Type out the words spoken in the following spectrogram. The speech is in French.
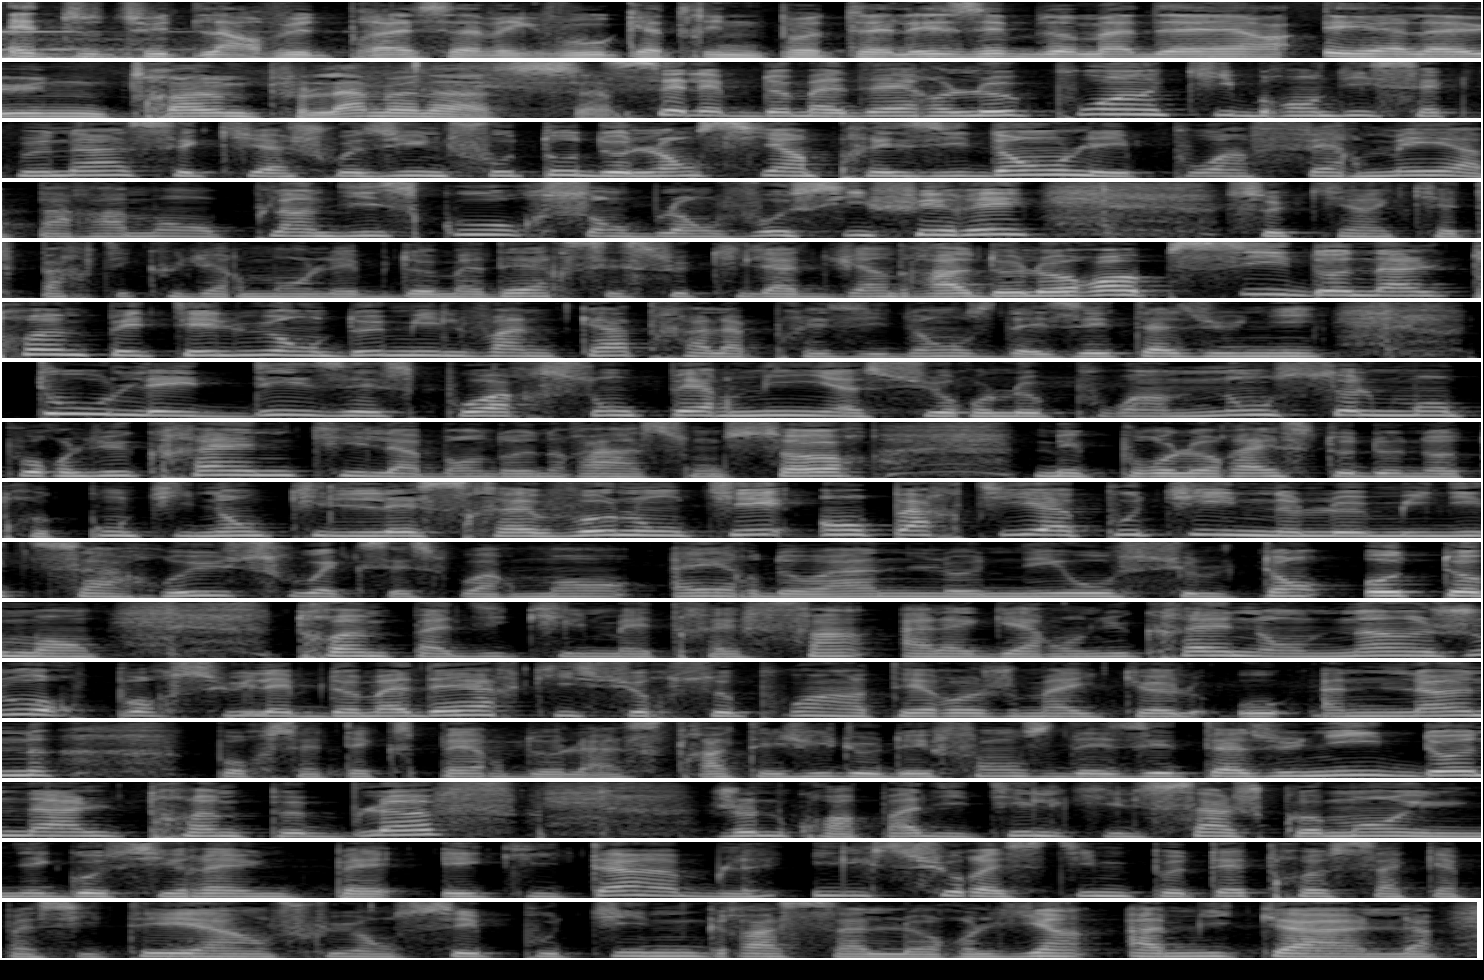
Et tout de suite, la revue de presse avec vous, Catherine Potel, les hebdomadaires et à la une, Trump, la menace. C'est l'hebdomadaire Le Point qui brandit cette menace et qui a choisi une photo de l'ancien président, les poings fermés, apparemment en plein discours, semblant vociférer. Ce qui inquiète particulièrement l'hebdomadaire, c'est ce qu'il adviendra de l'Europe si Donald Trump est élu en 2024 à la présidence des États-Unis. Tous les désespoirs sont permis, assure Le Point, non seulement pour l'Ukraine, qu'il abandonnera à son sort, mais pour le reste de notre continent qu'il laisserait volontiers en partie à Poutine, le Minitsa russe ou accessoirement à Erdogan, le néo-sultan ottoman. Trump a dit qu'il mettrait fin à la guerre en Ukraine en un jour, poursuit l'hebdomadaire qui sur ce point interroge Michael O'Hanlon. Pour cet expert de la stratégie de défense des États-Unis, Donald Trump bluffe. Je ne crois pas, dit-il, qu'il sache comment il négocierait une paix équitable. Il surestime peut-être sa capacité à influencer Poutine grâce à leur lien amical.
